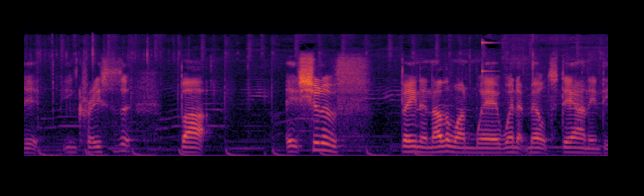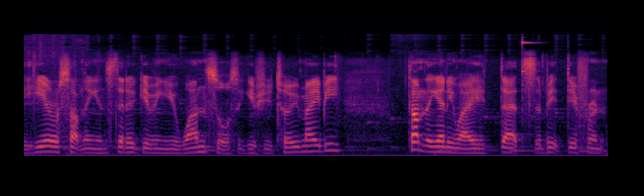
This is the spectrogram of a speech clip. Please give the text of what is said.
it increases it, but it should have been another one where when it melts down into here or something, instead of giving you one source, it gives you two maybe. Something anyway that's a bit different,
